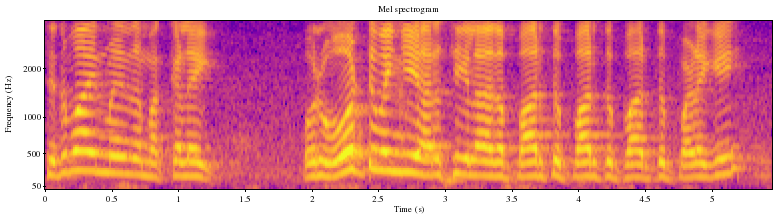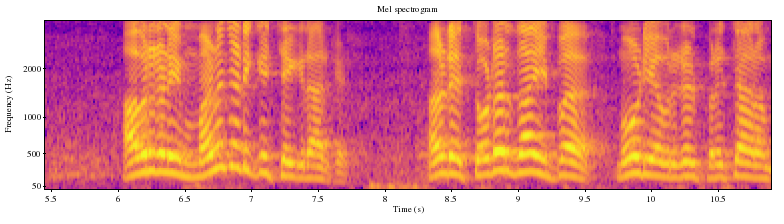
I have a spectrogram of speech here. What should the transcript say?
சிறுபான்மையின மக்களை ஒரு ஓட்டு வங்கி அரசியலாக பார்த்து பார்த்து பார்த்து பழகி அவர்களை மழுங்கடிக்க செய்கிறார்கள். அதனுடைய தொடர் தான் இப்போ மோடி அவர்கள் பிரச்சாரம்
